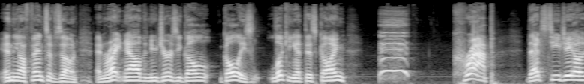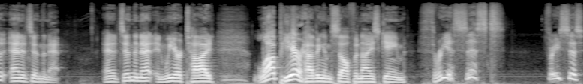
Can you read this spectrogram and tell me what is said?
in the offensive zone. And right now, the New Jersey goal, goalie's looking at this going, mm, crap, that's TJ, and it's in the net and it's in the net, and we are tied. LaPierre having himself a nice game. Three assists. Three assists.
